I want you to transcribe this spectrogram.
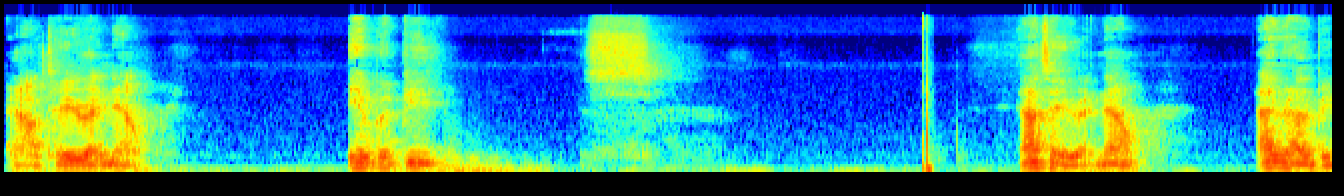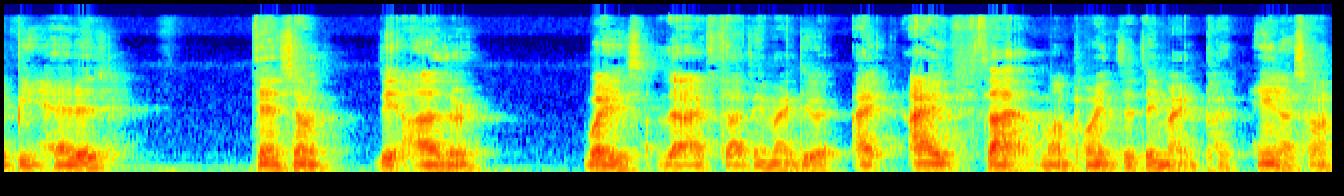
And I'll tell you right now, it would be. And I'll tell you right now, I'd rather be beheaded than some of the other ways that I thought they might do it. I, I thought at one point that they might put hang us on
